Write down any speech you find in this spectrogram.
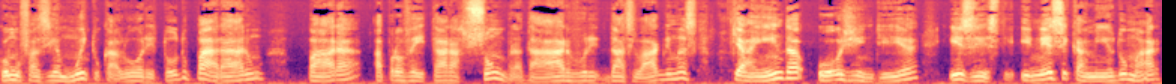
como fazia muito calor e todo, pararam para aproveitar a sombra da árvore das lágrimas que ainda hoje em dia existe. E nesse caminho do mar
